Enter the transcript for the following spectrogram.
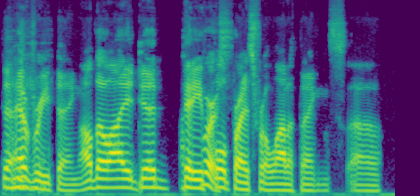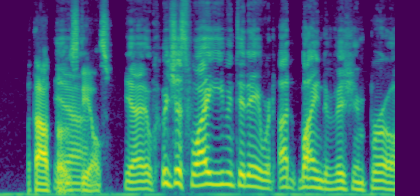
the everything. Although I did pay full price for a lot of things uh, without those yeah. deals. Yeah, which is why even today we're not buying the Vision Pro.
